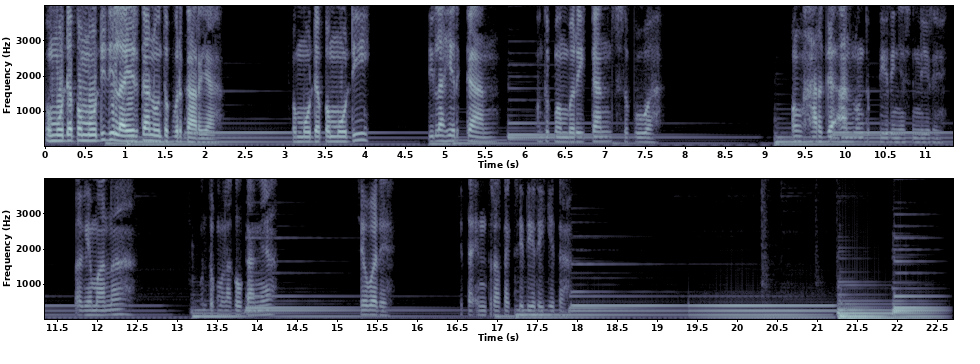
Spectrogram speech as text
Pemuda-pemudi dilahirkan untuk berkarya. Pemuda-pemudi dilahirkan untuk memberikan sebuah penghargaan untuk dirinya sendiri. Bagaimana untuk melakukannya? Coba deh kita introspeksi diri kita.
